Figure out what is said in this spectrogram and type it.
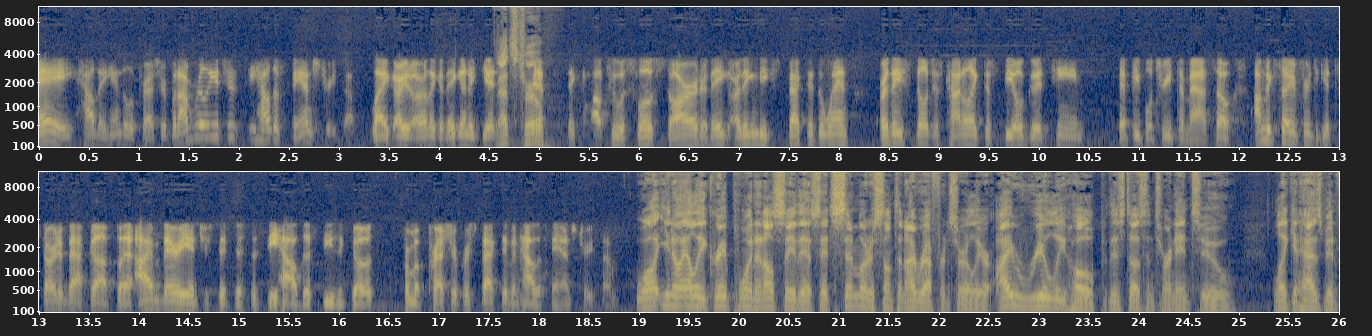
a how they handle the pressure, but I'm really interested to see how the fans treat them. Like are, are like are they going to get That's true. if they come out to a slow start? Are they are they going to be expected to win? Or are they still just kind of like the feel good team that people treat them as? So I'm excited for it to get started back up, but I'm very interested just to see how this season goes from a pressure perspective and how the fans treat them. Well, you know, Eliot, great point, and I'll say this: it's similar to something I referenced earlier. I really hope this doesn't turn into like it has been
